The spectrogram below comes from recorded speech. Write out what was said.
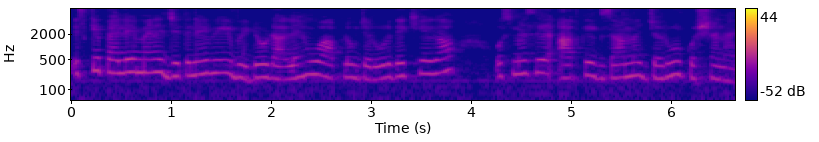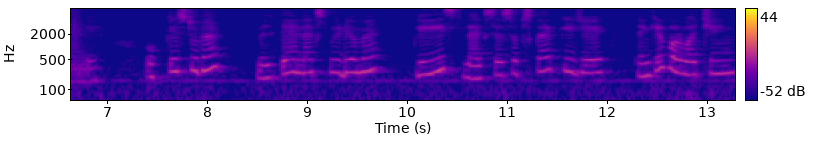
इसके पहले मैंने जितने भी वीडियो डाले हैं, वो आप लोग ज़रूर देखिएगा। उसमें से आपके एग्ज़ाम में ज़रूर क्वेश्चन आएँगे। ओके स्टूडेंट, मिलते हैं नेक्स्ट वीडियो में। प्लीज़ लाइक से सब्सक्राइब कीजिए। Thank you for watching.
